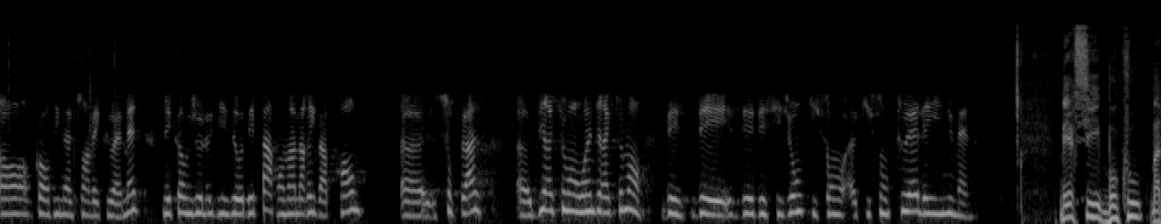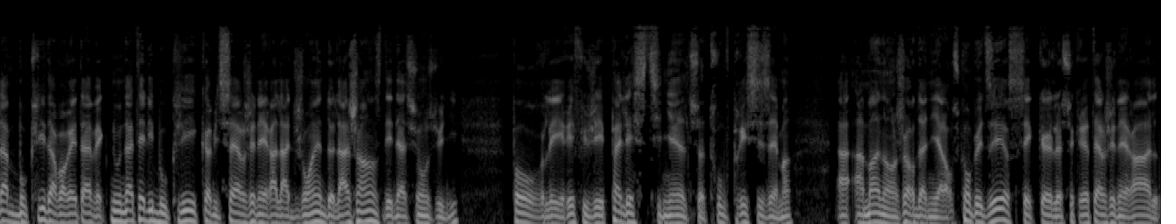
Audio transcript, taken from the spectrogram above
en coordination avec l'OMS. Mais comme je le disais au départ, on en arrive à prendre sur place, directement ou indirectement, des, des, décisions qui sont qui sont cruelles et inhumaines. Merci beaucoup, Madame Boucli, d'avoir été avec nous. Nathalie Boucli, commissaire générale adjointe de l'Agence des Nations Unies pour les réfugiés palestiniens. Se trouve précisément à Amman, en Jordanie. Alors, ce qu'on peut dire, c'est que le secrétaire général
